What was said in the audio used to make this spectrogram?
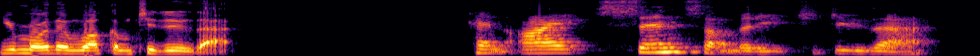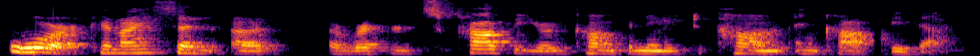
You're more than welcome to do that. Can I send somebody to do that? Or can I send a, a records copier company to come and copy that?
